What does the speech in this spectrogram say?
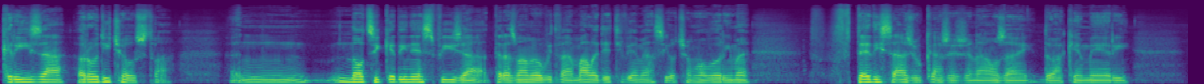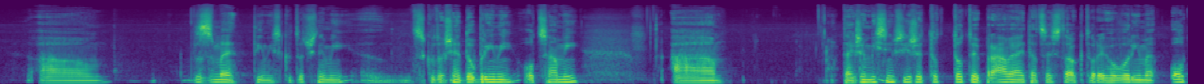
kríza rodičovstva, noci, kedy nespíš a teraz máme obidva malé deti, vieme asi o čom hovoríme, vtedy sa až ukáže, že naozaj do akej miery a, sme tými skutočnými, skutočne dobrými otcami. A takže myslím si, že to, toto je práve aj tá cesta, o ktorej hovoríme od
